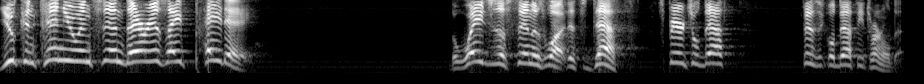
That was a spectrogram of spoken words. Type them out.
You continue in sin, there is a payday. The wages of sin is what? It's death spiritual death, physical death, eternal death.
